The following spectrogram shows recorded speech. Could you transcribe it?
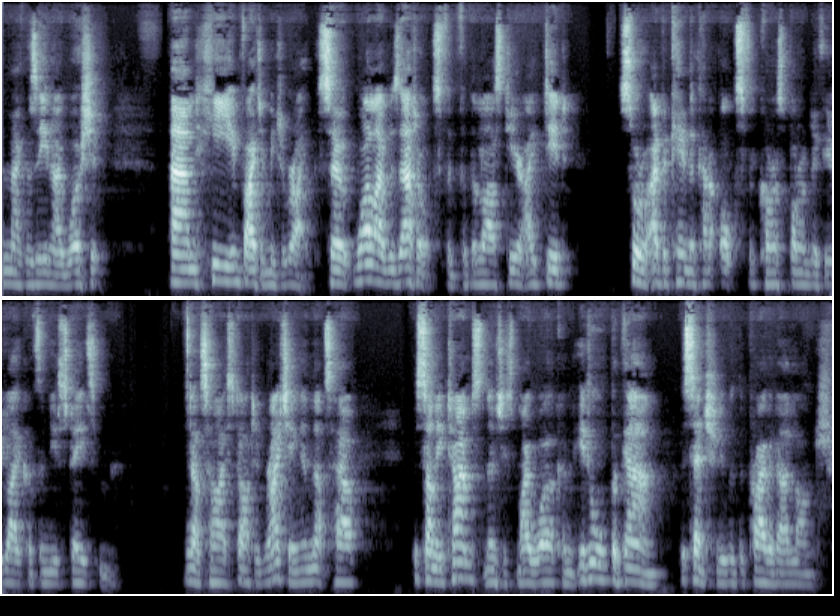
magazine I worship, and he invited me to write. So while I was at Oxford for the last year, I did sort of I became the kind of Oxford correspondent, if you like, of the New Statesman. That's how I started writing, and that's how the Sunday Times noticed my work, and it all began essentially with the Private Eye Lunch.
